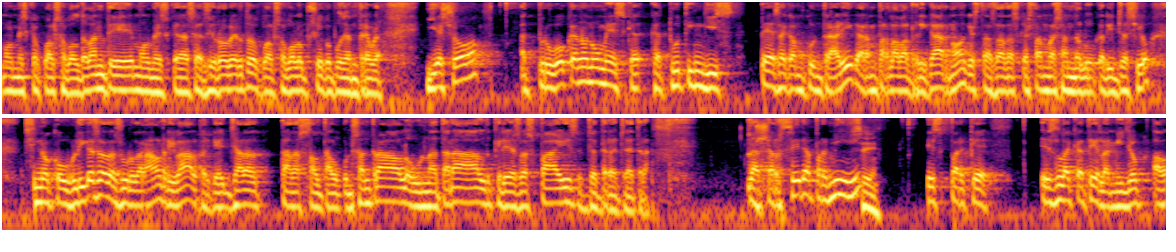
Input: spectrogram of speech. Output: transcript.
molt més que qualsevol davanter, molt més que Sergi Roberto, qualsevol opció que podem treure. I això et provoca no només que, que tu tinguis pes a camp contrari, que ara en parlava el Ricard, no? aquestes dades que estan baixant de localització, sinó que obligues a desordenar el rival, perquè ja t'ha de saltar algun central o un lateral, crees espais, etc etc. La tercera, per mi, Sí. és perquè és la que té la millor, el,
